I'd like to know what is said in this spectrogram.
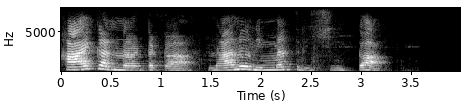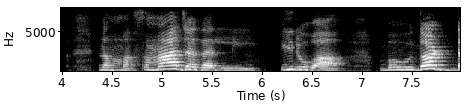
ಹಾಯ್ ಕರ್ನಾಟಕ, ನಾನು ನಿಮ್ಮ ತ್ರಿಷಿಕಾ ನಮ್ಮ ಸಮಾಜದಲ್ಲಿ ಇರುವ ಬಹುದೊಡ್ಡ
